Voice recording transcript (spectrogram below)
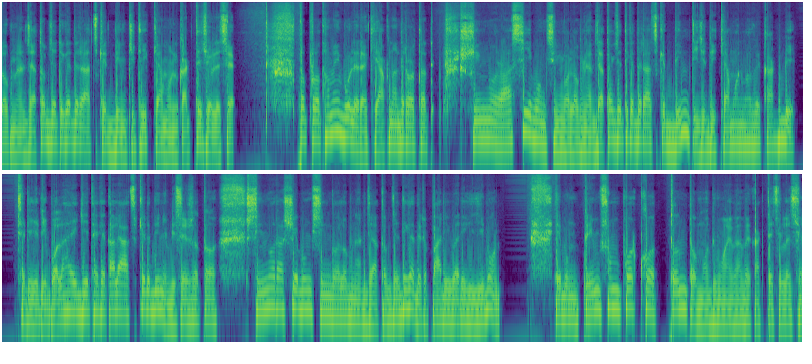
লগ্নের জাতক জাতিকাদের আজকের দিনটি ঠিক কেমন কাটতে চলেছে। তো প্রথমেই বলে রাখি, আপনাদের অর্থাৎ সিংহ রাশি এবং সিংহ লগ্নের জাতক জাতিকাদের আজকের দিনটি যদি কেমন ভাবে কাটবে, সেটি যদি বলা হয় গিয়ে থাকে, তাহলে আজকের দিনে বিশেষত সিংহ রাশি এবং সিংহ লগ্নের জাতক জাতিকাদের পারিবারিক জীবন এবং প্রেম সম্পর্ক অত্যন্ত মধুময়ভাবে কাটতে চলেছে।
